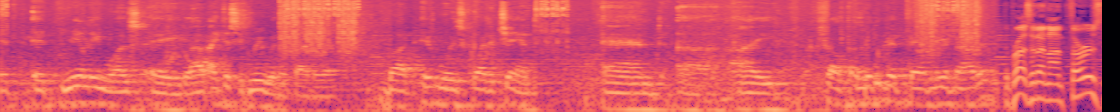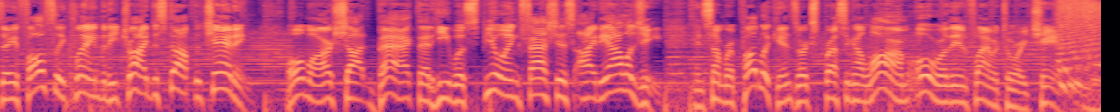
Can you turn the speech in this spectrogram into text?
It, it really was a loud, I disagree with it, by the way, but it was quite a chant and uh, I felt a little bit badly about it. The president on Thursday falsely claimed that he tried to stop the chanting. Omar shot back that he was spewing fascist ideology, and some Republicans are expressing alarm over the inflammatory chant.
